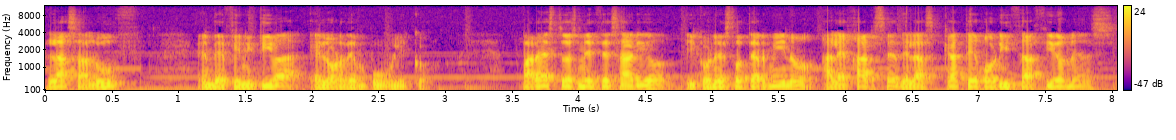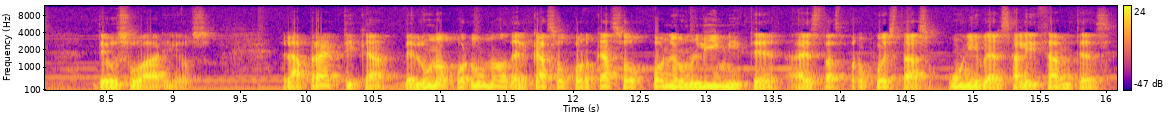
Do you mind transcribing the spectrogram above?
la salud, en definitiva el orden público. Para esto es necesario, y con esto termino, alejarse de las categorizaciones de usuarios. La práctica del uno por uno, del caso por caso, pone un límite a estas propuestas universalizantes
